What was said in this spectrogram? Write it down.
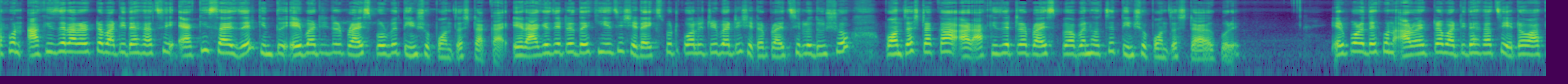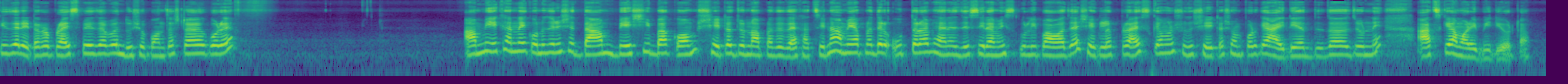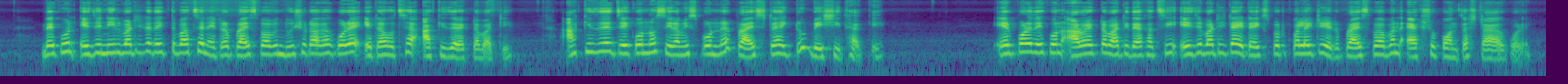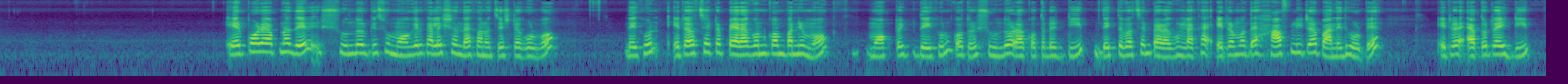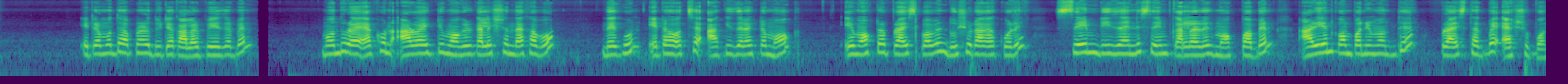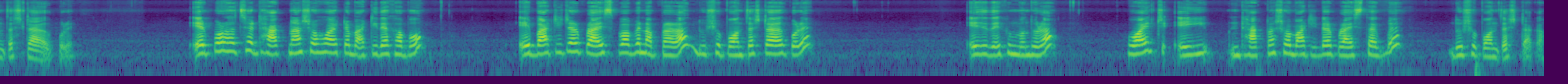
এখন আকিজের আরও একটা বাটি দেখাচ্ছি, একই সাইজের, কিন্তু এই বাটিটার প্রাইস পড়বে তিনশো পঞ্চাশ টাকা। এর আগে যেটা দেখিয়েছি, সেটা এক্সপোর্ট কোয়ালিটির বাটি, সেটার প্রাইস ছিল দুশো টাকা, আর আকিজেরটার প্রাইস পাবেন হচ্ছে তিনশো পঞ্চাশ টাকা করে। এরপরে দেখুন আরও একটা বাটি দেখাচ্ছি, এটাও আকিজের, এটারও প্রাইস পেয়ে যাবেন দুশো টাকা করে। আমি এখানে কোনো জিনিসের দাম বেশি বা কম সেটার জন্য আপনাদের দেখাচ্ছি না। আমি আপনাদের উত্তরা ভ্যানে যে সিরামিক্সগুলি পাওয়া যায়, সেগুলোর প্রাইস কেমন? শুধু সেটা সম্পর্কে আইডিয়া দেওয়ার জন্যে আজকে আমার এই ভিডিওটা। দেখুন, এই যে নীল বাটিটা দেখতে পাচ্ছেন, এটার প্রাইস পাবেন দুশো টাকা করে। এটা হচ্ছে আকিজের একটা বাটি। আকিজের যে কোনো সিরামিক্স পণ্যের প্রাইসটা একটু বেশি থাকে। এরপরে দেখুন, আরও একটা বাটি দেখাচ্ছি। এই যে বাটিটা, এটা এক্সপোর্ট কোয়ালিটির প্রাইস পাবেন একশো পঞ্চাশ টাকা করে। এরপরে আপনাদের সুন্দর কিছু মগের কালেকশন দেখানোর চেষ্টা করব। দেখুন, এটা হচ্ছে একটা প্যারাগন কোম্পানির মগ। মগটা একটু দেখুন কতটা সুন্দর আর কতটা ডিপ দেখতে পাচ্ছেন প্যারাগন লেখা। এটার মধ্যে হাফ লিটার পানি ধরবে। এটার এতটাই ডিপ এটার মধ্যে আপনারা দুইটা কালার পেয়ে যাবেন। বন্ধুরা, এখন আরও একটি মগের কালেকশন দেখাবো। দেখুন, এটা হচ্ছে আকিজের একটা মগ। এই মগটার প্রাইস পাবেন দুশো টাকা করে। সেম ডিজাইনে সেম কালারের মগ পাবেন। আরিয়ান কোম্পানির মধ্যে প্রাইস থাকবে একশো পঞ্চাশ টাকা করে। এরপর হচ্ছে ঢাকনা সহ একটা বাটি দেখাবো। এই বাটিটার প্রাইস পাবেন আপনারা দুশো টাকা করে। এই যে দেখুন বন্ধুরা, হোয়াইট এই ঢাকনা সহ বাটিটার প্রাইস থাকবে দুশো টাকা।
